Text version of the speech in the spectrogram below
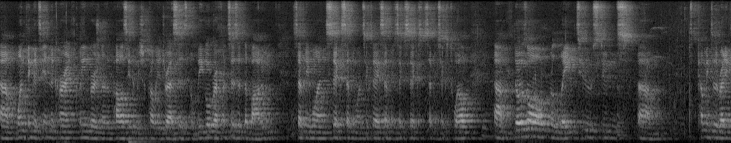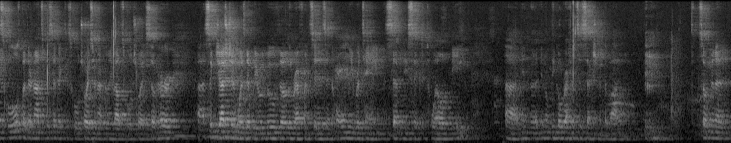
um, one thing that's in the current clean version of the policy that we should probably address is the legal references at the bottom 71.6, 71.6A, 76.6, 76.12. Um, Those all relate to students um, coming to the Reading schools, but they're not specific to school choice or not really about school choice. So her uh, suggestion was that we remove those references and only retain 7612B uh, in the, in the legal references section at the bottom. So I'm gonna,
